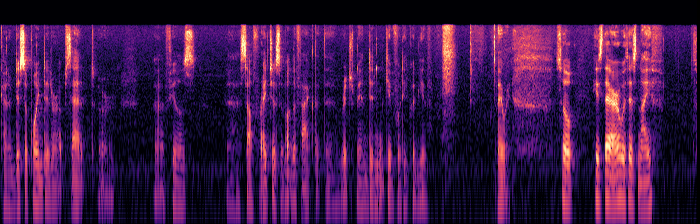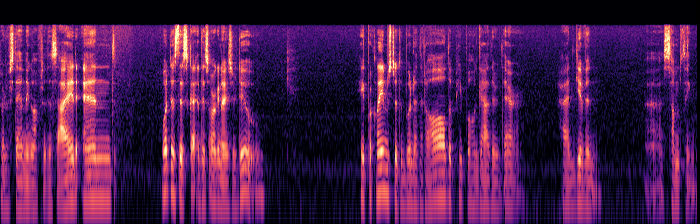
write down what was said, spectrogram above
kind of disappointed or upset or uh, feels uh, self-righteous about the fact that the rich man didn't give what he could give. Anyway, so he's there with his knife, sort of standing off to the side, and what does this guy, this organizer do? He proclaims to the Buddha that all the people gathered there had given uh, something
